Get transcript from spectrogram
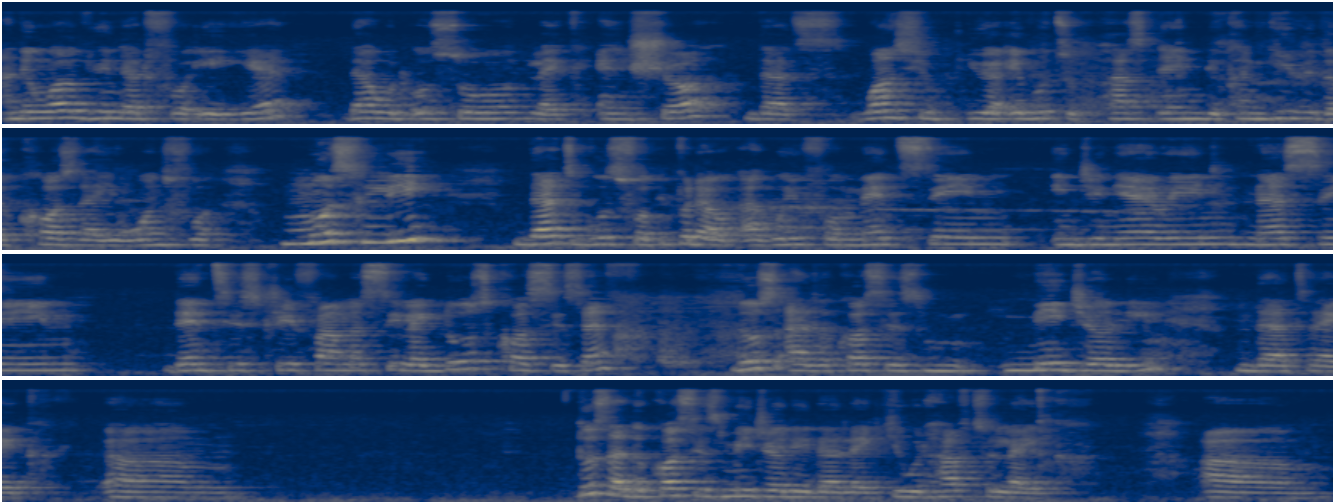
and then while doing that for a year that would also like ensure that once you you are able to pass then they can give you the course that you want for mostly that goes for people that are going for medicine engineering nursing dentistry pharmacy like those courses eh? those are the courses majorly that like um those are the courses majorly that like you would have to like um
